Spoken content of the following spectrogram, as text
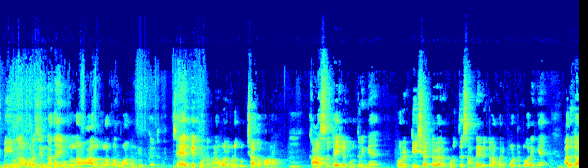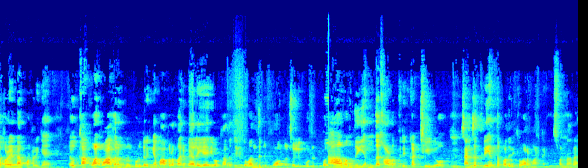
இப்போ இவங்க அவரை சீனா தான் இவங்கெல்லாம் ஆளுங்கெல்லாம் வருவாங்கன்றதுக்காக தான் செயற்கை கூட்டம்னா வருங்களுக்கு உற்சாகபானம். ம், காசு கையில் கொடுக்குறீங்க. ஒரு டிஷர்ட்டை வேற கொடுத்து சண்டை எடுக்கிற மாதிரி போட்டுட்டு வரீங்க. அதுக்கப்புறம் என்ன பண்ணுறீங்க வாகனங்கள் கொடுக்குறீங்க மாப்பிள்ளை மாதிரி மேலே ஏறி உக்காந்துட்டு இங்கே வந்துட்டு போங்கன்னு சொல்லி கூட்டிட்டு போகிறேன் நான் வந்து எந்த காலத்துலேயும் கட்சியிலையோ சங்கத்திலையும் எந்த பதவிக்கும் வரமாட்டேன். சொன்னாரா?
